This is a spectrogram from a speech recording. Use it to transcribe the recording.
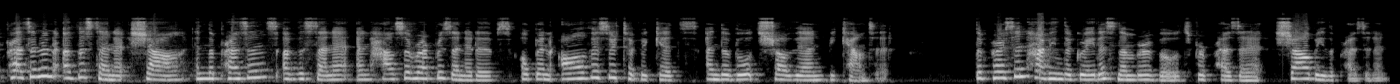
The President of the Senate shall, in the presence of the Senate and House of Representatives, open all the certificates, and the votes shall then be counted. The person having the greatest number of votes for President shall be the President,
